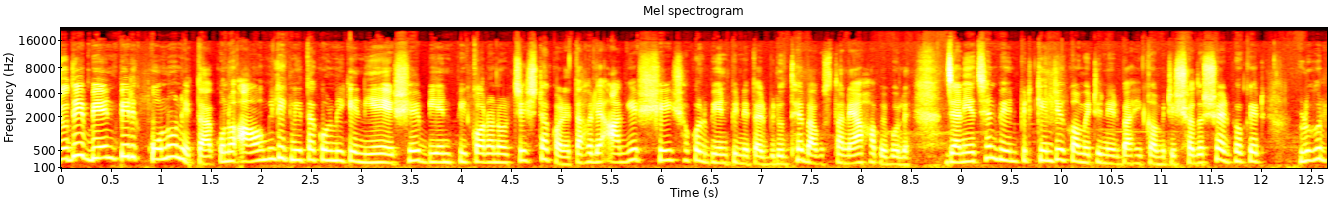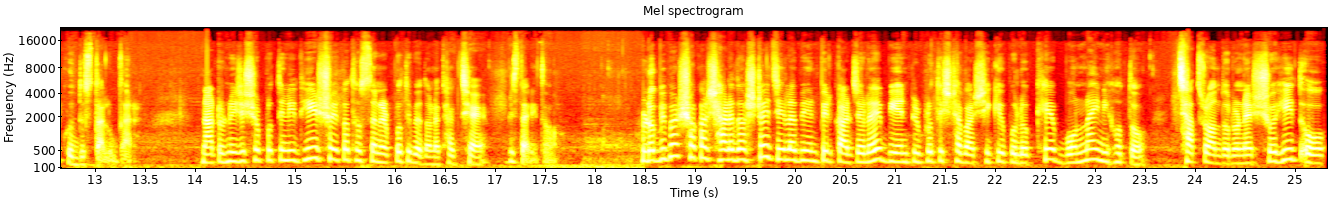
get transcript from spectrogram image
যদি বিএনপির কোনো নেতা, কোনো আওয়ামী লীগ নেতাকর্মীকে নিয়ে এসে বিএনপি করানোর চেষ্টা করে, তাহলে আগে সেই সকল বিএনপি নেতার বিরুদ্ধে ব্যবস্থা নেওয়া হবে বলে জানিয়েছেন বিএনপির কেন্দ্রীয় কমিটির নির্বাহী কমিটির সদস্য অ্যাডভোকেট রুহুল কুদ্দুস তালুকদার। নাটোর নিজস্ব প্রতিনিধি সৈকত হোসেনের প্রতিবেদনে থাকছে বিস্তারিত। রবিবার সকাল সাড়ে দশটায় জেলা বিএনপির কার্যালয়ে বিএনপির প্রতিষ্ঠাবার্ষিকী উপলক্ষে বন্যায় নিহত ছাত্র আন্দোলনের শহীদ ও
